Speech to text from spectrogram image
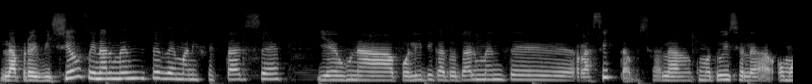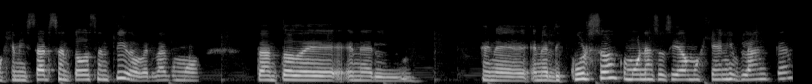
la prohibición finalmente de manifestarse y es una política totalmente racista, o sea, como tú dices, la homogenizarse en todo sentido, ¿verdad? Como tanto de, en, el, en, el, discurso como una sociedad homogénea y blanca,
